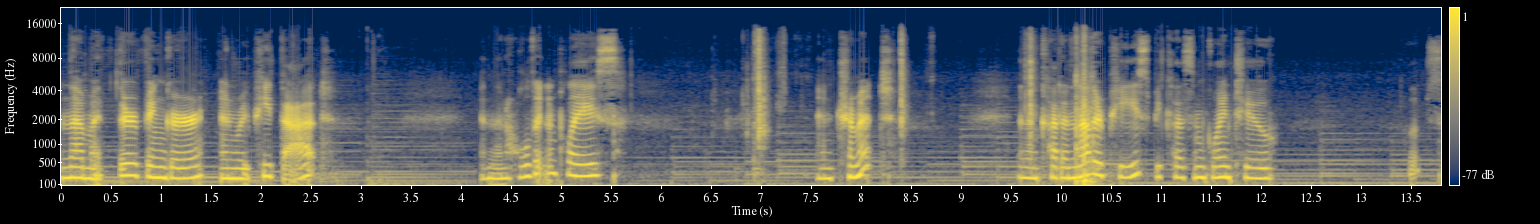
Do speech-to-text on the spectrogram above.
And then my third finger and repeat that. And then hold it in place and trim it. And then cut another piece because I'm going to whoops,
